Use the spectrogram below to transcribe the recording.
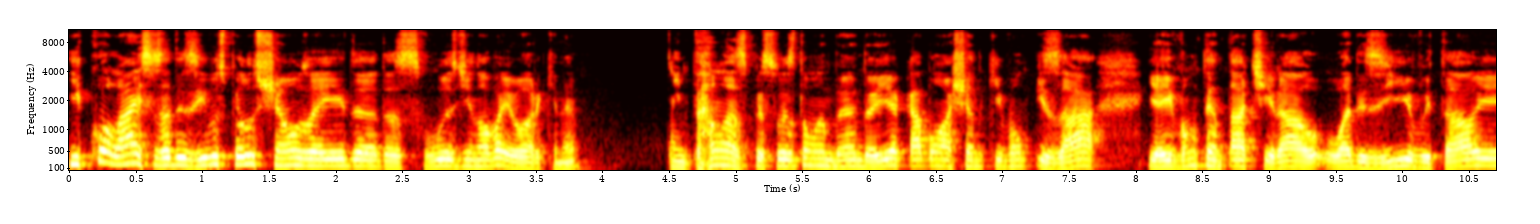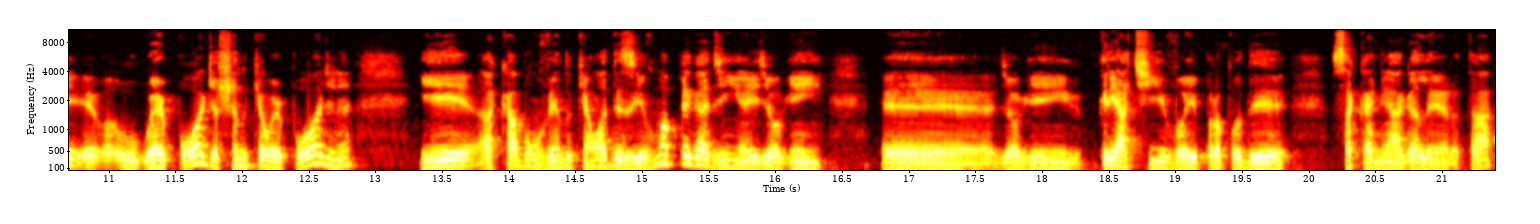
e colar esses adesivos pelos chãos aí da, das ruas de Nova Nova York, né? Então as pessoas estão andando aí, acabam achando que vão pisar e aí vão tentar tirar o, o adesivo e tal, e o, o AirPod, achando que é o AirPod, né? E acabam vendo que é um adesivo. Uma pegadinha aí de alguém é, de alguém criativo aí para poder sacanear a galera, tá?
